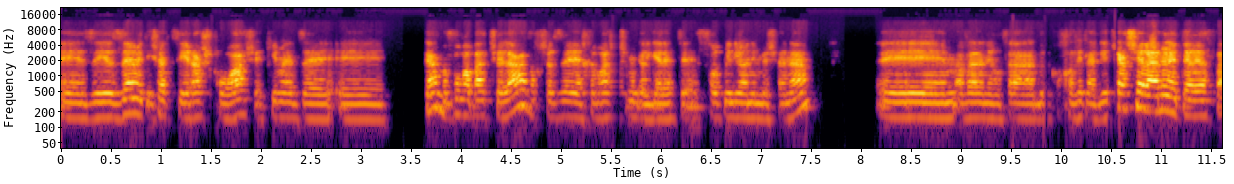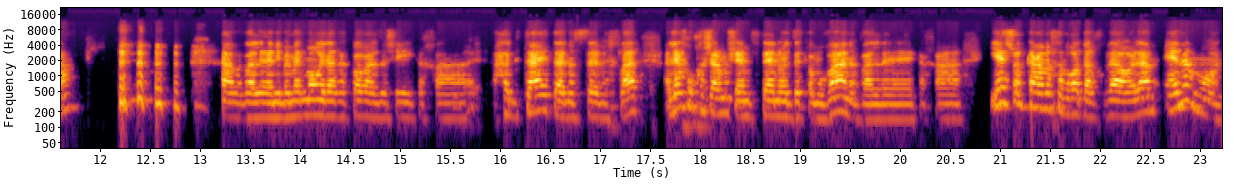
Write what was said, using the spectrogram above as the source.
אה, זה יזמת, אישה צעירה שחורה שהקימה את זה אה, גם עבור הבת שלה, ועכשיו זו חברה שמגלגלת אה, עשרות מיליונים בשנה, אבל אני רוצה בכוכבית להגיד שהשאלה שלנו יותר יפה, אבל אני באמת מורידה את הכובע על זה שהיא ככה הגתה את הנושא בכלל. אנחנו חשבנו שהמצאנו את זה כמובן, אבל ככה, יש עוד כמה חברות ברחבי העולם, אין המון,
